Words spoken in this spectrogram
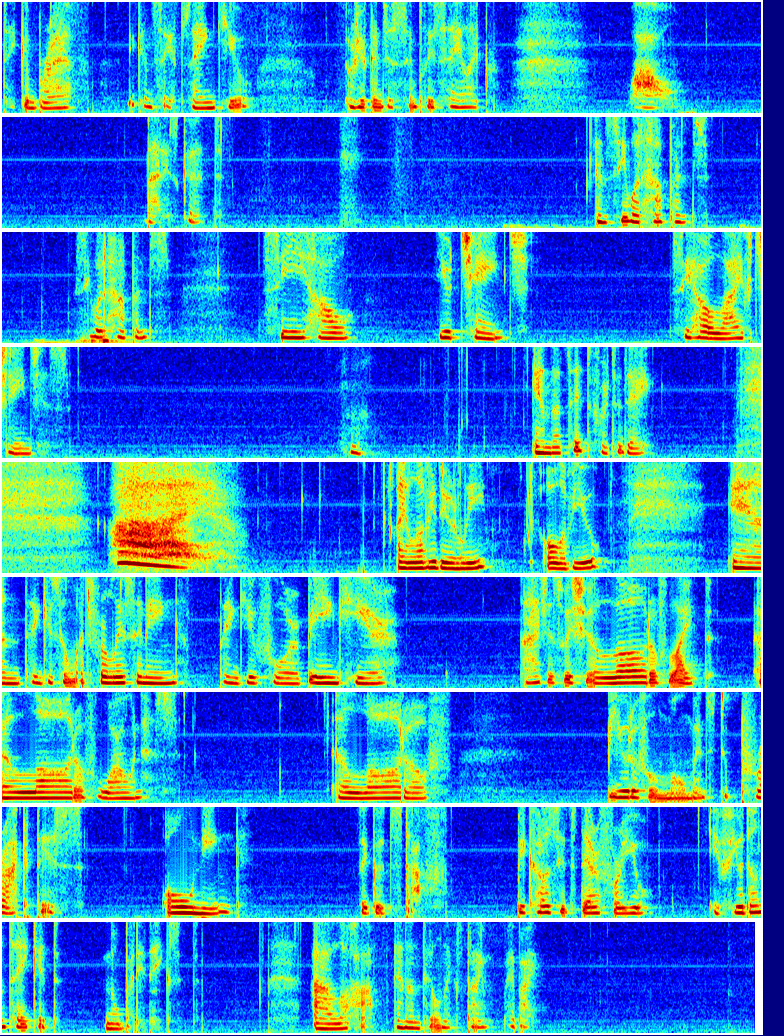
take a breath, you can say thank you, or you can just simply say, like, wow, that is good. And see what happens. See what happens. See how you change. See how life changes. Hmm. And that's it for today. I love you dearly, all of you. And thank you so much for listening. Thank you for being here. I just wish you a lot of light, a lot of wowness, a lot of beautiful moments to practice owning the good stuff because it's there for you. If you don't take it, nobody takes it. Aloha, and until next time, bye bye.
